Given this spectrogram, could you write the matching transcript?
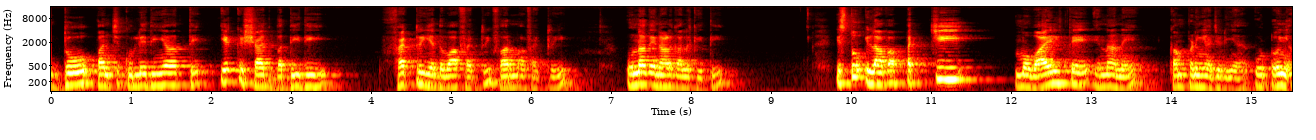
ਦੋ ਪੰਚਕੂਲੇ ਦੀਆਂ ਤੇ ਇੱਕ ਸ਼ਾਇਦ ਬੱਦੀ ਦੀ ਫੈਕਟਰੀ ਹੈ ਦਵਾ ਫੈਕਟਰੀ, ਫਾਰਮਾ ਫੈਕਟਰੀ, ਉਹਨਾਂ ਦੇ ਨਾਲ ਗੱਲ ਕੀਤੀ। ਇਸ ਤੋਂ ਇਲਾਵਾ 25 ਮੋਬਾਈਲ ਤੇ ਇਹਨਾਂ ਨੇ ਕੰਪਨੀਆਂ ਜਿਹੜੀਆਂ ਉਹ ਟੋਈਆਂ।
